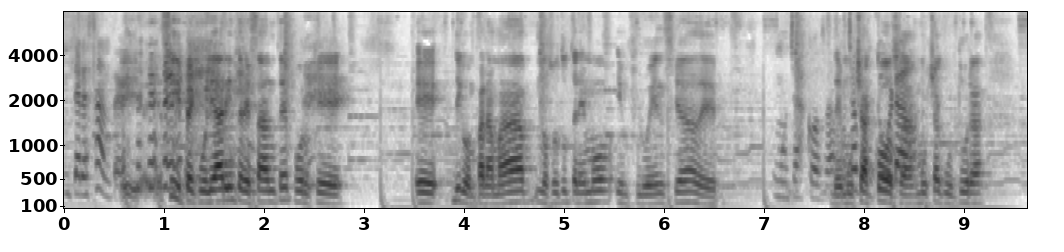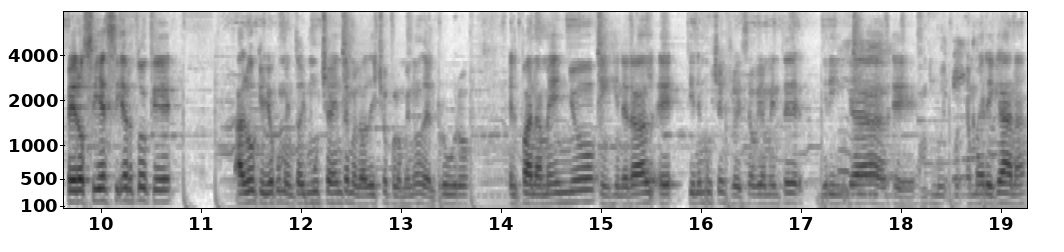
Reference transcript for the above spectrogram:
Interesante. Eh, sí, peculiar, interesante, porque, eh, digo, en Panamá nosotros tenemos influencia de, muchas cosas. de mucha muchas cultura. cosas, mucha cultura, pero sí es cierto que algo que yo comenté y mucha gente me lo ha dicho, por lo menos del rubro, el panameño en general eh, tiene mucha influencia obviamente gringa, eh, muy, americana,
